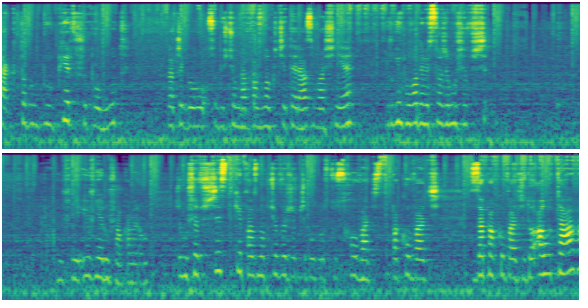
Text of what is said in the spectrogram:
Tak, to był, był pierwszy powód, dlaczego sobie ściągam paznokcie teraz właśnie. Drugim powodem jest to, że muszę wszy... już, nie, już nie ruszam kamerą, że muszę wszystkie paznokciowe rzeczy po prostu schować, spakować, zapakować do auta.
